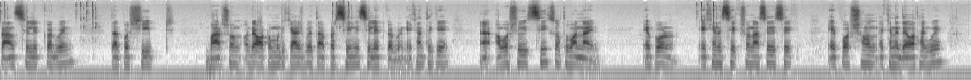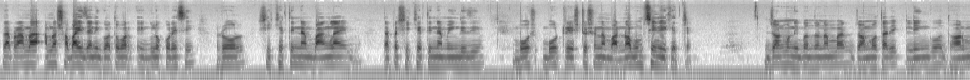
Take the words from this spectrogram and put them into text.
ব্রাঞ্চ সিলেক্ট করবেন। তারপর শিফট ভার্সন ওটা অটোমেটিক আসবে। তারপর শ্রেণি সিলেক্ট করবেন। এখান থেকে অবশ্যই সিক্স অথবা নাইন এরপর এখানে সেকশন আছে। এরপর সন এখানে দেওয়া থাকবে। তারপর আমরা আমরা সবাই জানি গতবার এগুলো করেছি। রোল, শিক্ষার্থীর নাম বাংলায়, তারপর শিক্ষার্থীর নাম ইংরেজি বোর্ড রেজিস্ট্রেশন নাম্বার, নবম শ্রেণির ক্ষেত্রে। জন্ম নিবন্ধন নাম্বার, জন্ম তারিখ, লিঙ্গ, ধর্ম,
